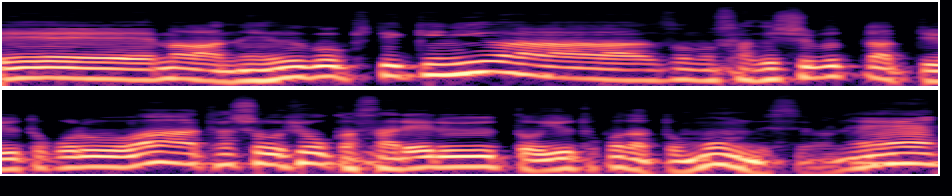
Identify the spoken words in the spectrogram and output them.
えー、まあ、値動き的には、その下げ渋ったっていうところは多少評価されるというところだと思うんですよね。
